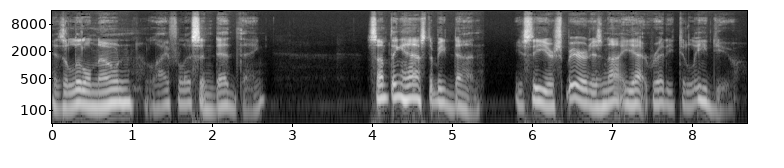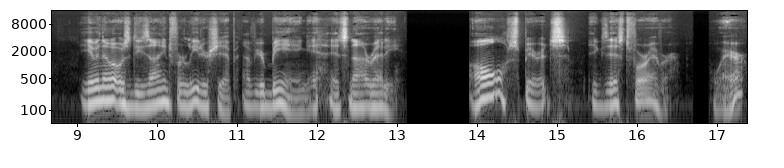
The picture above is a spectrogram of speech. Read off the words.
is a little known, lifeless, and dead thing Something has to be done. You see, your spirit is not yet ready to lead you. Even though it was designed for leadership of your being, it's not ready. All spirits exist forever. Where?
